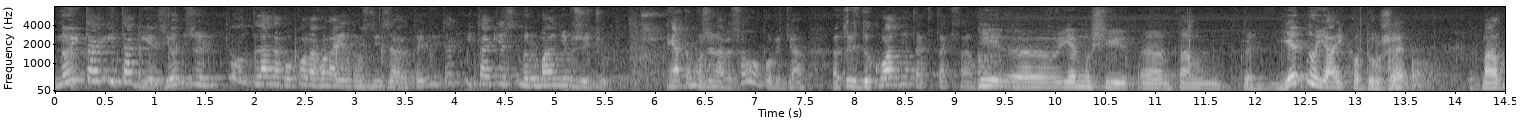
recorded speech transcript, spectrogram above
No i tak, i tak jest. I on, że on lata po polach, ona jedną z nich za i tak, I tak jest normalnie w życiu. Ja to może na wesoło powiedziałam, ale to jest dokładnie tak, tak samo. I e, je musi e, tam jedno jajko duże, ma d-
